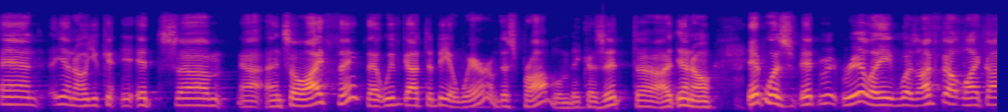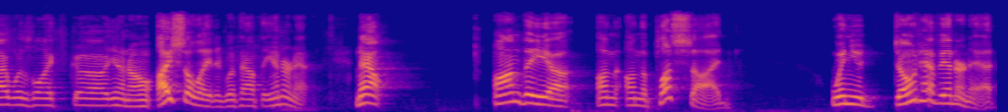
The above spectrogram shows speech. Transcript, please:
and you know you can it's um uh, and so i think that we've got to be aware of this problem because it uh, you know it was it really was i felt like i was like uh, you know isolated without the internet. Now on the uh, on on the plus side when you don't have internet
